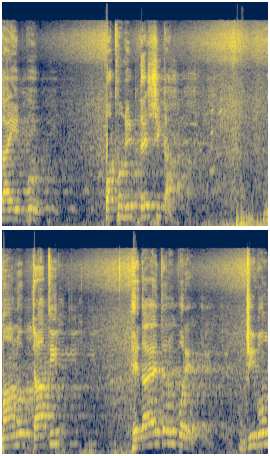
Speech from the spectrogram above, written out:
গাইড বুক পথ নির্দেশিকা মানব জাতির হেদায়েতের উপরে জীবন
